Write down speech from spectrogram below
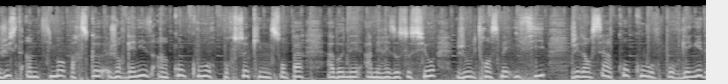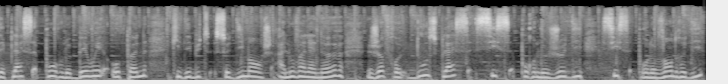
juste un petit mot parce que j'organise un concours pour ceux qui ne sont pas abonnés à mes réseaux sociaux. Je vous le transmets ici. J'ai lancé un concours pour gagner des places pour le BW Open qui débute ce dimanche à Louvain-la-Neuve. J'offre 12 places, 6 pour le jeudi, 6 pour le vendredi,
